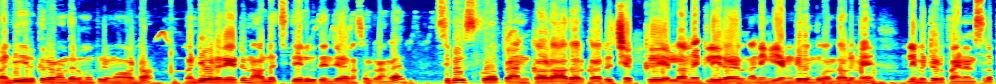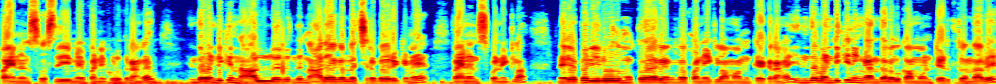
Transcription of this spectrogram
வண்டி இருக்கிற இடம் தருமபுரி மாவட்டம். வண்டியோட ரேட்டு நாலு லட்சத்தி எழுபத்தஞ்சாயிரம் சொல்கிறாங்க CIBIL score PAN card Aadhaar card cheque எல்லாமே கிளியராக இருந்தால் நீங்கள் எங்கேருந்து வந்தாலுமே லிமிடெட் ஃபைனான்ஸில் ஃபைனான்ஸ் வசதியுமே பண்ணி கொடுக்குறாங்க. இந்த வண்டிக்கு நாலுலேருந்து நாலேகால் லட்ச ரூபாய் வரைக்குமே ஃபைனான்ஸ் பண்ணிக்கலாம். நிறைய பேர் இருபது முப்பதாயிரம் இருந்தால் பண்ணிக்கலாமான்னு கேட்குறாங்க இந்த வண்டிக்கு நீங்கள் அந்த அளவுக்கு அமௌண்ட் எடுத்துகிட்டு வந்தாவே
